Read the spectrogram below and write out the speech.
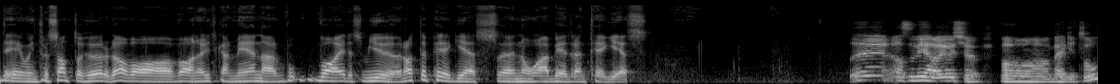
det, er jo interessant å høre da, hva, hva analytikeren mener. Hva er det som gjør at PGS nå er bedre enn TGS? Eh, altså, vi har jo kjøp på begge to,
